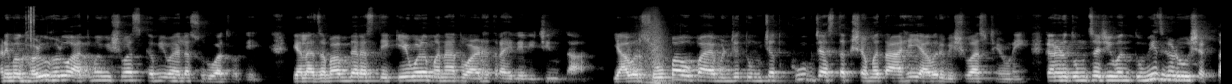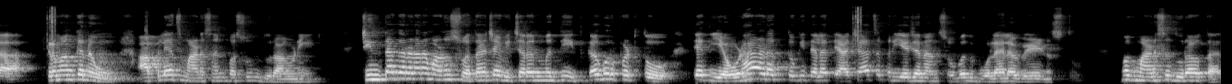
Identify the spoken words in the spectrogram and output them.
आणि मग हळूहळू आत्मविश्वास कमी व्हायला सुरुवात होते. याला जबाबदार असते केवळ मनात वाढत राहिलेली चिंता. यावर सोपा उपाय म्हणजे तुमच्यात खूप जास्त क्षमता आहे यावर विश्वास ठेवणे. कारण तुमचं जीवन तुम्हीच घडवू शकता. क्रमांक नऊ आपल्याच माणसांपासून दुरावणे. चिंता करणारा माणूस स्वतःच्या विचारांमध्ये इतका गुरफटतो त्यात एवढा अडकतो की त्याला त्याच्याच प्रियजनांसोबत बोलायला वेळ नसतो. मग माणसं दुरावतात.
